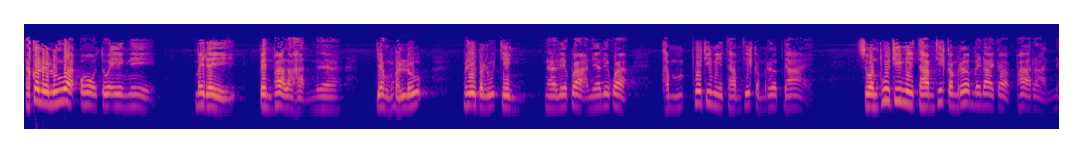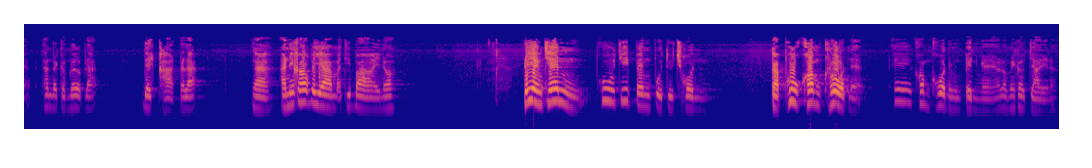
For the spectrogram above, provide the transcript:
แล้วก็เลยรู้ว่า โอ้ ตัวเองนี่ไม่ได้เป็นพระอรหันต์นะยังบรรลุไม่ได้บรรลุจริงนะเรียกว่า อันนี้เรียกว่าทำผู้ที่มีธรรมที่กำเริบได้ ส่วนผู้ที่มีธรรมที่กำเริบไม่ได้ก็พระอรหันต์เนี่ยท่านไม่กำเริบแล้วเด็ดขาดไปแล้วนะอันนี้เขาพยายามอธิบายเนาะหรืออย่างเช่น ผู้ที่เป็นปุถุชน กับผู้ค่อมโครดเนี่ยเอ๊ะค่อมโครดมันเป็นไง เราไม่เข้าใจนะ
